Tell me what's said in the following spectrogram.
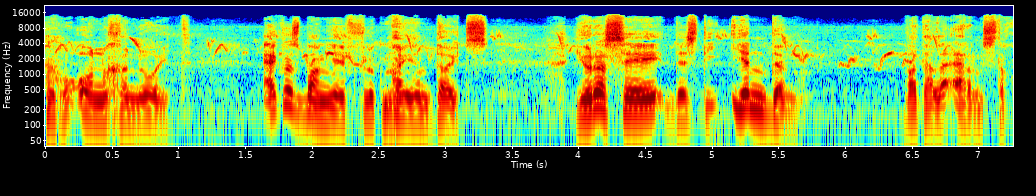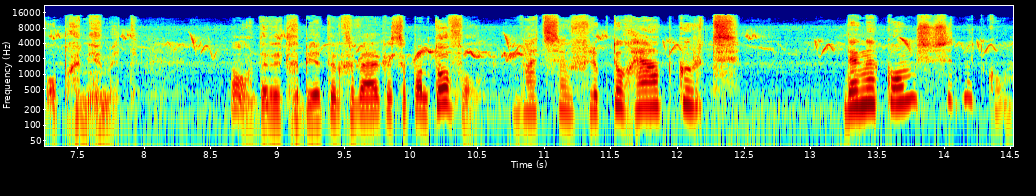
Ongenooid. Ek was bang jy vloek my in Duits. Jura sê dis die een ding wat hulle ernstig opgeneem het. O, oh, dit het gebeter gewerk as 'n pantoffel. Wat sou vloek tog help, Koert? Dinge kom soos dit moet kom.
